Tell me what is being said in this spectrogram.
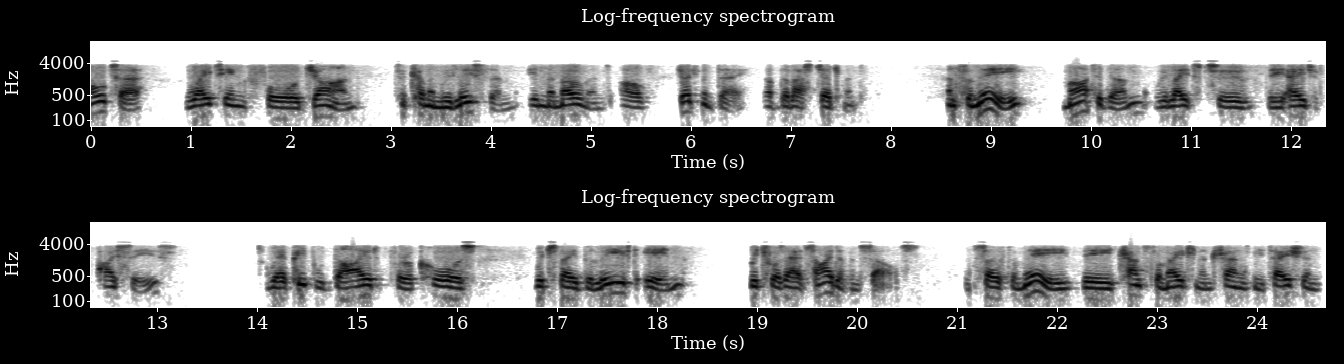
altar, waiting for John to come and release them in the moment of Judgment Day, of the Last Judgment. And for me, martyrdom relates to the age of Pisces, where people died for a cause which they believed in, which was outside of themselves. And so for me, the transformation and transmutation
